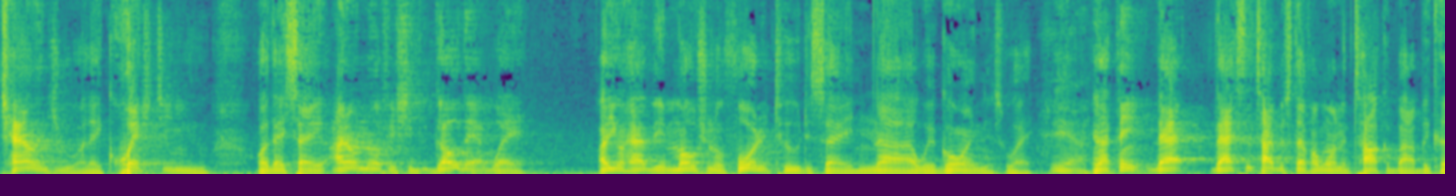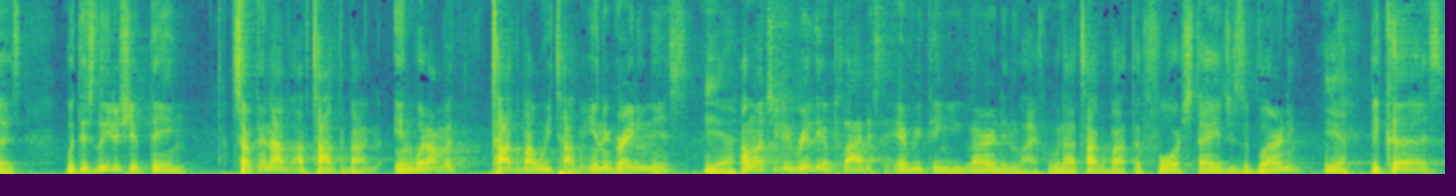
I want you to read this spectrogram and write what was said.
challenge you, or they question you, or they say, "I don't know if it should go that way," are you gonna have the emotional fortitude to say, "Nah, we're going this way"? Yeah. And I think that that's the type of stuff I want to talk about because with this leadership thing, something I've, I've talked about, and what I'm gonna talk about when we talk about integrating this, Yeah. I want you to really apply this to everything you learned in life. When I talk about the four stages of learning, Yeah. because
